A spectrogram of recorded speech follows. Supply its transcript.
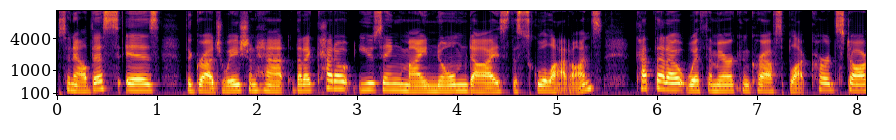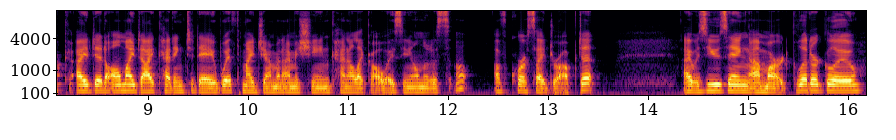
So now this is the graduation hat that I cut out using my Gnome dies, the school add-ons. Cut that out with American Crafts black cardstock. I did all my die cutting today with my Gemini machine, kind of like always. And you'll notice, oh, of course I dropped it. I was using a Mart glitter glue.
